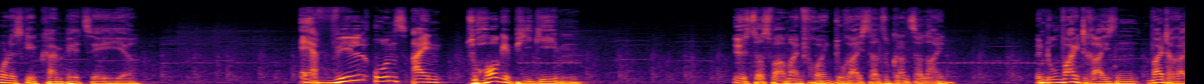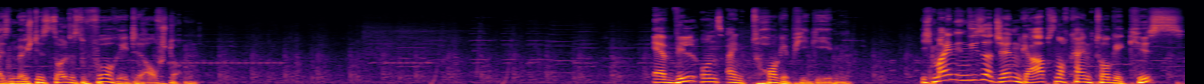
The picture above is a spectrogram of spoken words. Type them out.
Und es gibt kein PC hier. Er will uns ein Togepi geben. Ist das wahr, mein Freund? Du reist also ganz allein. Wenn du weit reisen, weiterreisen möchtest, solltest du Vorräte aufstocken. Er will uns ein Togepi geben. Ich meine, in dieser Gen gab es noch kein Togekiss.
